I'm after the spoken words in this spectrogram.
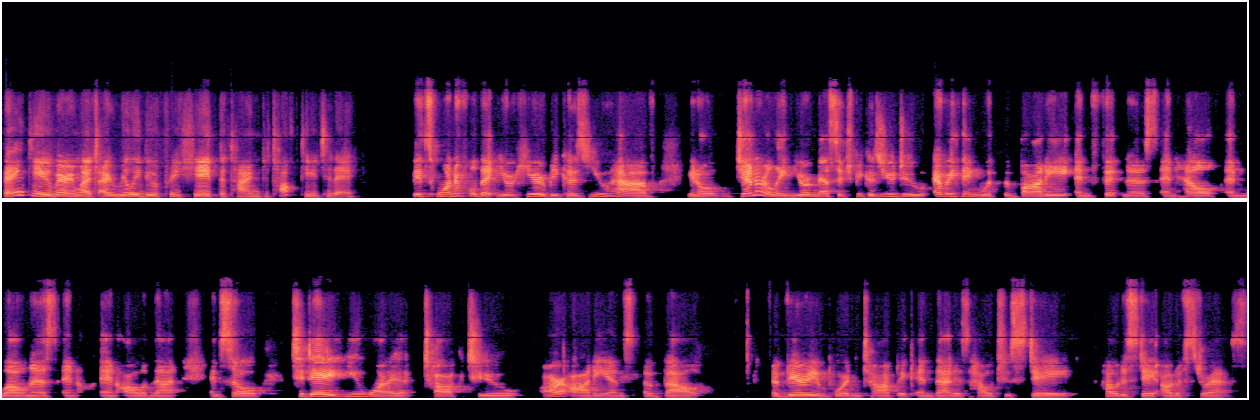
Thank you very much. I really do appreciate the time to talk to you today. It's wonderful that you're here because you have, you know, generally your message because you do everything with the body and fitness and health and wellness and and all of that. And so today you want to talk to our audience about a very important topic and that is how to stay how to stay out of stress,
